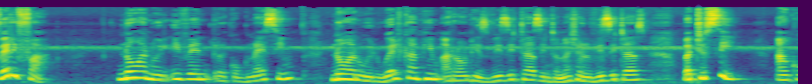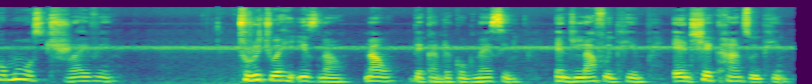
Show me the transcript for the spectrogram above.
very far. No one will even recognize him. No one will welcome him around his visitors, international visitors. But you see, Uncle Mo was striving to reach where he is now. Now they can recognize him and laugh with him and shake hands with him.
